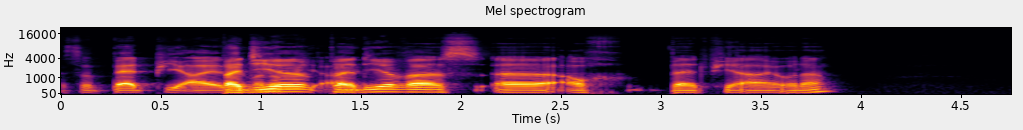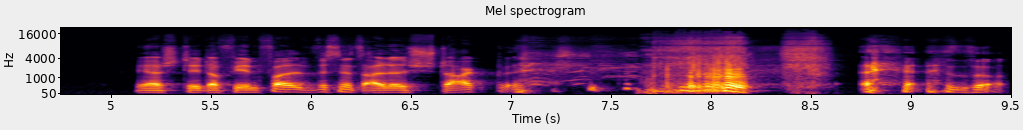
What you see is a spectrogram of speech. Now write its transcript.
Also Bad PI ist Bei dir, PI. bei dir war es äh, auch Bad PI, oder? Ja, steht auf jeden Fall, wissen jetzt alle, dass ich stark bin. also,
